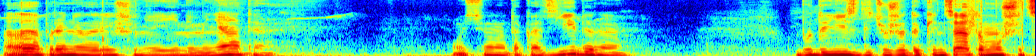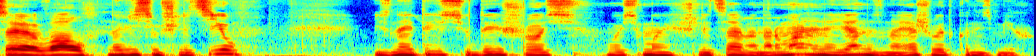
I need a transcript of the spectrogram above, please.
Але прийняли рішення її не міняти. Ось вона така з'їдена. Буде їздити вже до кінця, тому що це вал на 8 шліців. І знайти сюди щось восьми шліцеве нормальне, я не знаю, я швидко не зміг.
